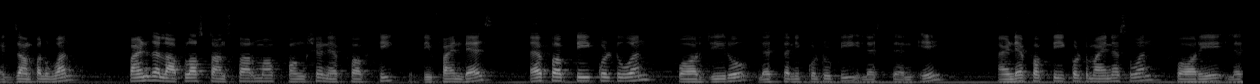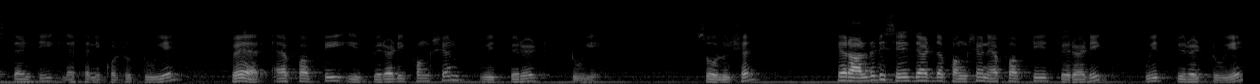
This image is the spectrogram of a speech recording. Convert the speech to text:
Example 1 find the Laplace transform of function f of t defined as f of t equal to 1 for 0 less than equal to t less than a and f of t equal to minus 1 for a less than t less than equal to 2a where f of t is periodic function with period 2a. Solution here already says that the function f of t is periodic with period 2a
